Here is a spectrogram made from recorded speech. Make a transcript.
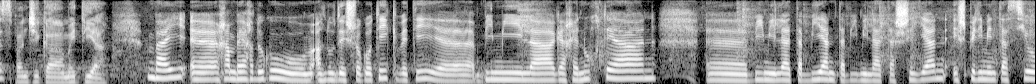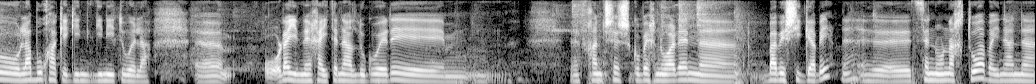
ez, Pantxika Maitia? Bai, erran behar dugu aldude sokotik, beti, e, 2000 garen urtean, e, 2000 eta bian eta 2000 eta seian, esperimentazio laburrak egin ginituela. E, orain erraiten aldugu ere, Eh, frantses gobernuaren uh, babesik gabe, eh, zen onartua, baina uh,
